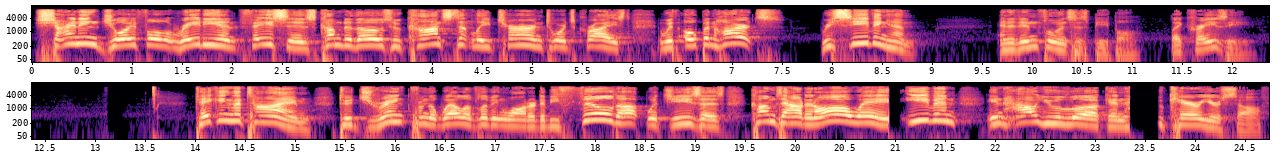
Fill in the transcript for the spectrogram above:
Shining, joyful, radiant faces come to those who constantly turn towards Christ with open hearts, receiving Him. And it influences people like crazy. Taking the time to drink from the well of living water, to be filled up with Jesus, comes out in all ways, even in how you look and how you carry yourself.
